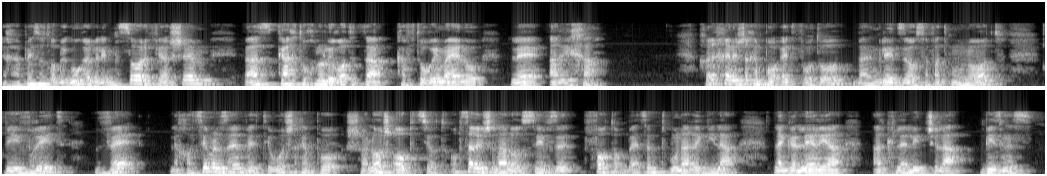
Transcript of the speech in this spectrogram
לחפש אותו בגוגל ולמצוא לפי השם, ואז כך תוכלו לראות את הכפתורים האלו לעריכה. אחרי כן יש לכם פה את פוטו, באנגלית זה הוספת תמונות, בעברית, ולחוצים על זה ותראו יש לכם פה שלוש אופציות. אופציה ראשונה להוסיף זה פוטו, בעצם תמונה רגילה לגלריה הכללית של הביזנס.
